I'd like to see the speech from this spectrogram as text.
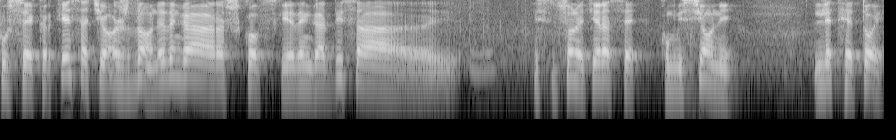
kurse kërkesa që është dhënë edhe nga Rashkovski, edhe nga disa institucione tjera se komisioni le të hetojë,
